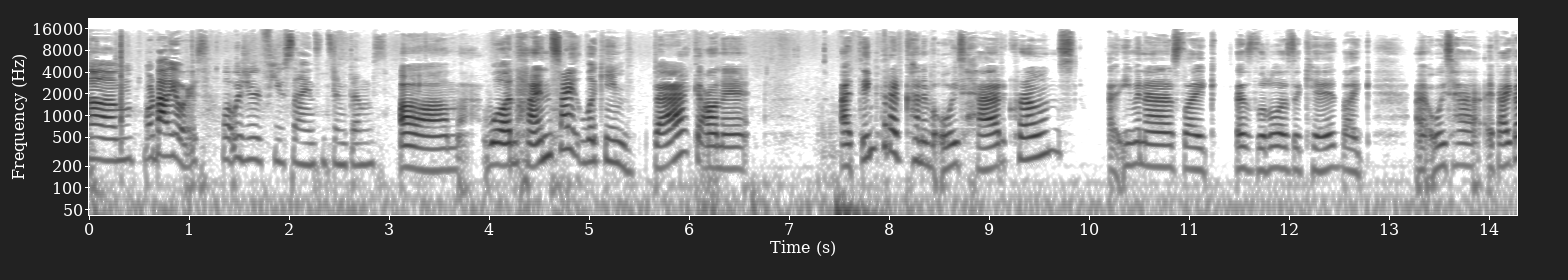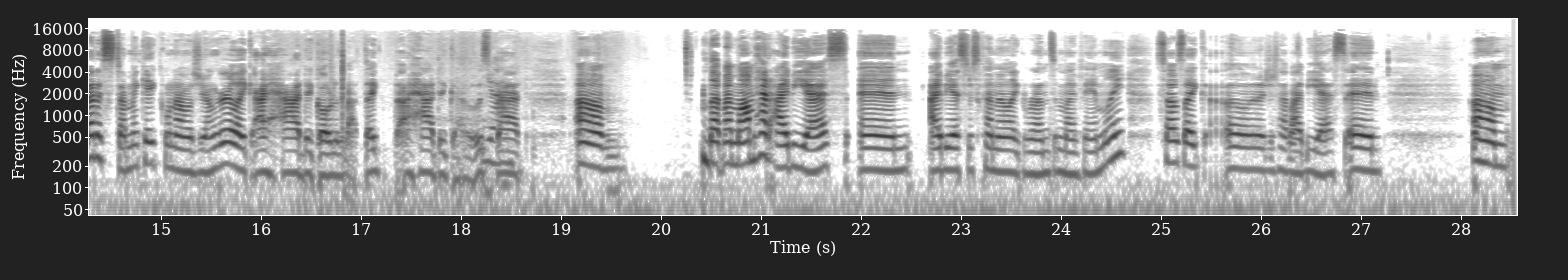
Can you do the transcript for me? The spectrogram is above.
um, what about yours? What was your few signs and symptoms? Um, well, in hindsight, looking back on it, I think that I've kind of always had Crohn's, uh, even as like as little as a kid. Like, I always had. If I got a stomach ache when I was younger, like I had to go to the bath. Like I had to go. It was Yeah. bad. Um, but my mom had IBS, and IBS just kind of like runs in my family. So I was like, oh, I just have IBS, and um,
